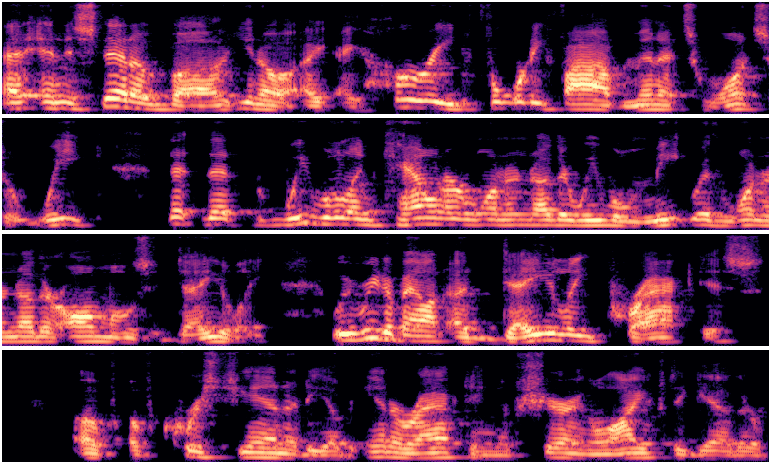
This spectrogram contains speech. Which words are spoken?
and, and instead of uh, you know a, a, hurried 45 minutes once a week that, that we will encounter one another we will meet with one another almost daily. We read about a daily practice of, of christianity of interacting of sharing life together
